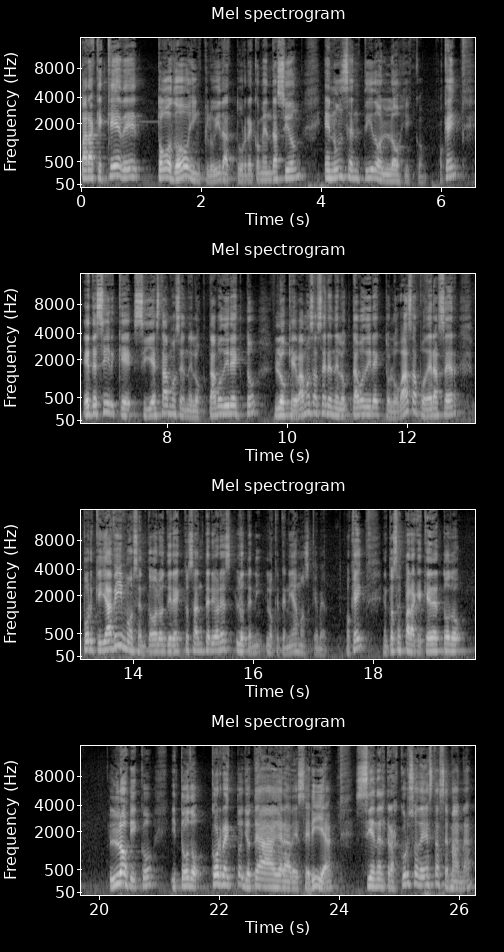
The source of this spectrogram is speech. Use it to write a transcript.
para que quede todo, incluida tu recomendación, en un sentido lógico. ¿Ok? Es decir, que si estamos en el octavo directo, lo que vamos a hacer en el octavo directo lo vas a poder hacer porque ya vimos en todos los directos anteriores lo, lo que teníamos que ver. ¿Ok? Entonces, para que quede todo lógico y todo correcto, yo te agradecería si en el transcurso de esta semana,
